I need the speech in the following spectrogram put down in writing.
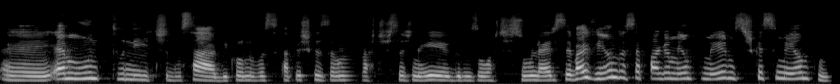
é, é, muito nítido, sabe? Quando você está pesquisando artistas negros ou artistas mulheres, você vai vendo esse apagamento mesmo, esse esquecimento.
